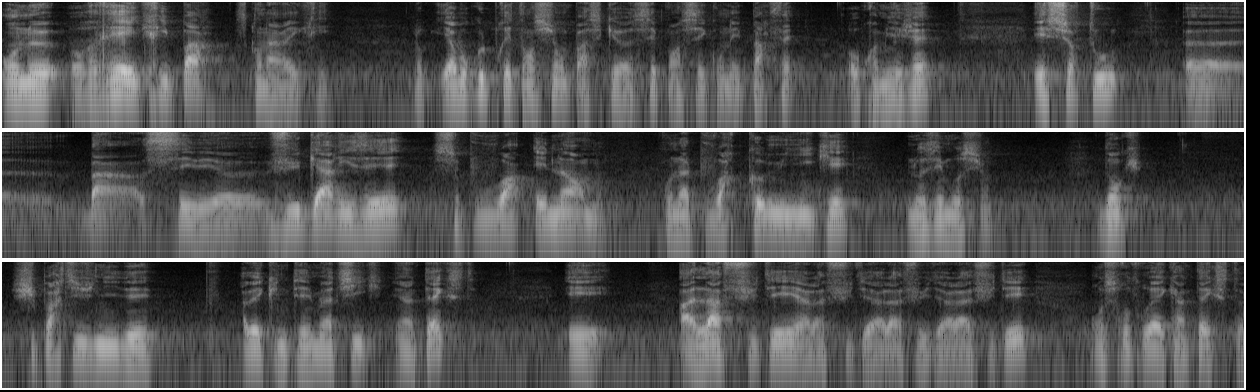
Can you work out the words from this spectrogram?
on ne réécrit pas ce qu'on a réécrit. Donc il y a beaucoup de prétentions parce que c'est penser qu'on est parfait au premier jet. Et surtout, bah, c'est euh, vulgariser ce pouvoir énorme qu'on a de pouvoir communiquer nos émotions. Donc, je suis parti d'une idée avec une thématique et un texte, et à l'affûter, à l'affûter, à l'affûter, à l'affûter, on se retrouve avec un texte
